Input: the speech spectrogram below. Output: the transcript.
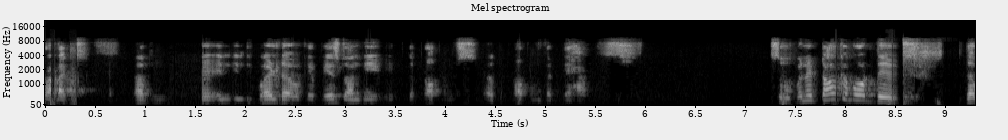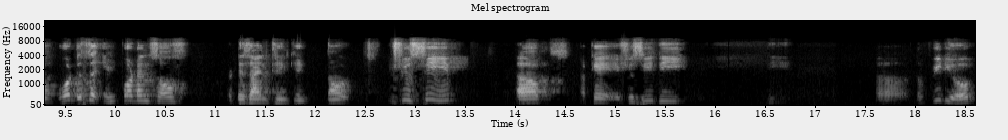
products in, in the world, uh, okay, based on the the problems uh, the problems that they have. So when I talk about this, the what is the importance of design thinking? Now, if you see, uh, okay, if you see the the, the video,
